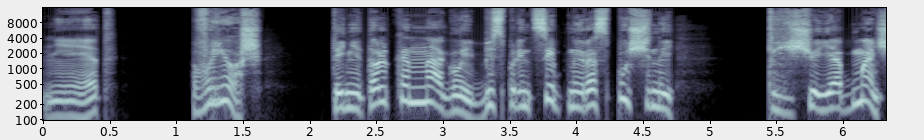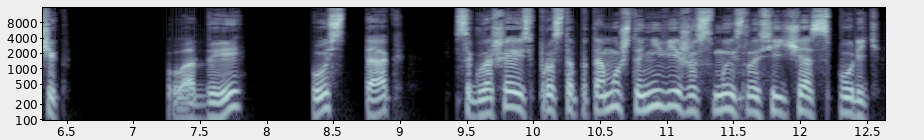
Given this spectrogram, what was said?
«Нет». «Врешь! Ты не только наглый, беспринципный, распущенный, ты еще и обманщик!» «Лады, пусть так. Соглашаюсь просто потому, что не вижу смысла сейчас спорить.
